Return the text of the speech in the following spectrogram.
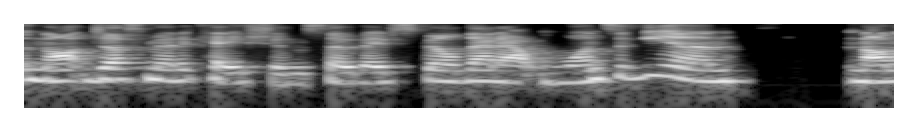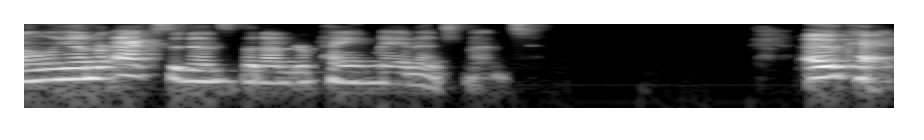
not just medication. So they've spelled that out once again, not only under accidents but under pain management. Okay.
